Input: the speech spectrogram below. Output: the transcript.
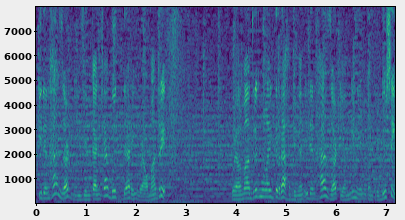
Eden Hazard diizinkan cabut dari Real Madrid. Real Madrid mulai gerah dengan Eden Hazard yang minim kontribusi.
